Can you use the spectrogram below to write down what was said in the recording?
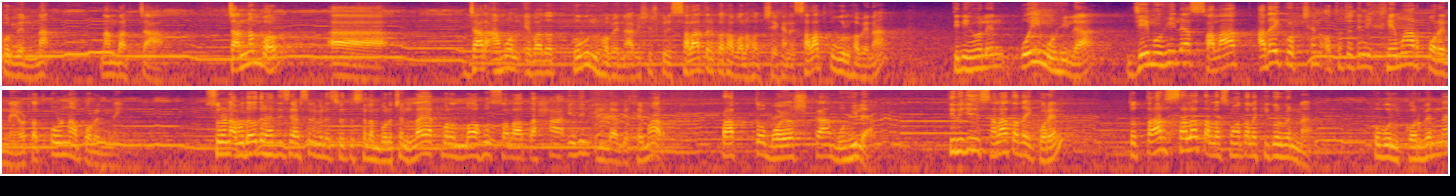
করবেন না। নাম্বার চার। চার নম্বর যার আমল এবাদত কবুল হবে না, বিশেষ করে সালাতের কথা বলা হচ্ছে এখানে, সালাত কবুল হবে না, তিনি হলেন ওই মহিলা যে মহিলা সালাত আদায় করছেন, অথচ তিনি খেমার পরেন নাই, অর্থাৎ ওড়না পরেন নাই। সুরান আবু দাউদের হাদিসে আলাইহিসসালাম বলেছেন, লা সালাতা হাইদিন ইল্লা বিখিমার। প্রাপ্ত বয়স্কা মহিলা, তিনি যদি সালাত আদায় করেন, তো তার সালাত আল্লাহ তাআলা কি করবেন না? কবুল করবেন না,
